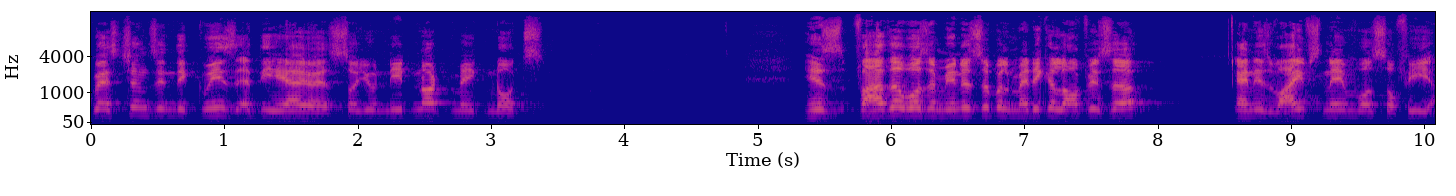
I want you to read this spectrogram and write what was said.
questions in the quiz at the AIOS, so you need not make notes. His father was a municipal medical officer, and his wife's name was Sophia.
